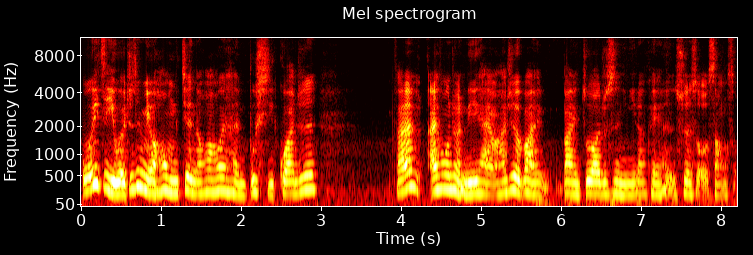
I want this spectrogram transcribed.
我一直以为就是没有 Home 键的话会很不习惯，就是反正 iPhone 就很厉害嘛，它就有帮你帮你做到，就是你依然可以很顺手上手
